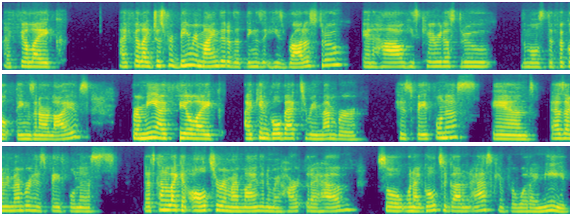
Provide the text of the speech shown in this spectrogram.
I feel like, I feel like just for being reminded of the things that he's brought us through and how he's carried us through the most difficult things in our lives. For me, I feel like I can go back to remember his faithfulness. And as I remember his faithfulness, that's kind of like an altar in my mind and in my heart that I have. So when I go to God and ask him for what I need,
